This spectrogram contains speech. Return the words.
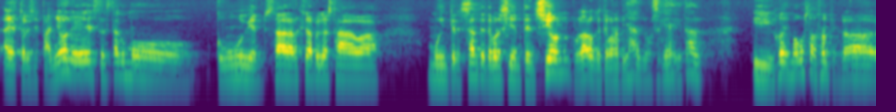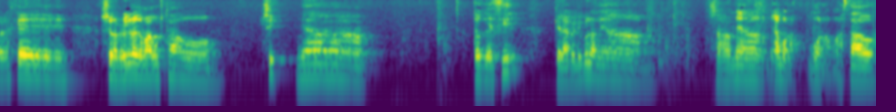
hay actores españoles, está como, como muy bien. Está, la la película estaba muy interesante, te pone así en tensión, porque claro, que te van a pillar, no sé qué y tal. Y joder, me ha gustado bastante. La verdad es que es una película que me ha gustado. Sí, me ha. Tengo que decir que la película me ha. O sea, me ha, me ha molado, molado. Ha estado.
